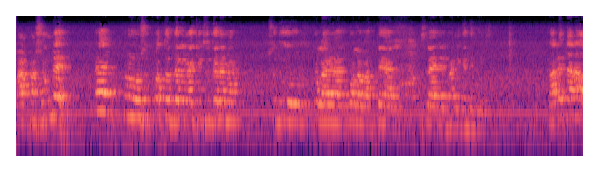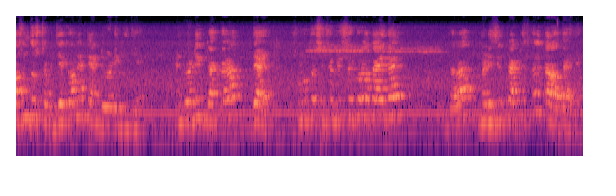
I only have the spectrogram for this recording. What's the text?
বাপ মা শুনবে? এই, কোনো ওষুধপত্র দিলে না, কিছু দিলে না, শুধু কলা কলা ভাবতে আর স্যালাইনের পানি খেতে দিয়েছে। তাহলে তারা অসন্তুষ্ট হবে, যে কারণে একটা অ্যান্টিবায়োটিক দিতে হয়। অ্যান্টিবায়োটিক ডাক্তাররা দেয়, সমস্ত শিশু বিশেষজ্ঞরাও তাই দেয়, যারা মেডিসিন প্র্যাকটিস করে তারাও তাই দেয়।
